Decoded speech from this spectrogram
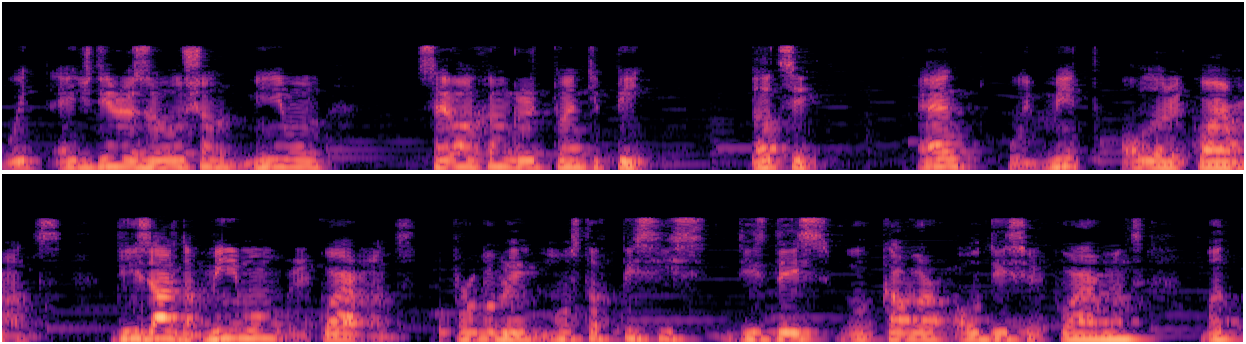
with HD resolution minimum 720p. That's it. And we meet all the requirements. These are the minimum requirements. Probably most of PCs these days will cover all these requirements, but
